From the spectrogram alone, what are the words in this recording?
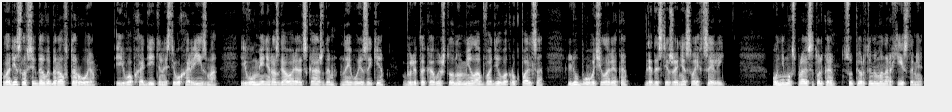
Владислав всегда выбирал второе, и его обходительность, его харизма, его умение разговаривать с каждым на его языке были таковы, что он умело обводил вокруг пальца любого человека для достижения своих целей. Он не мог справиться только с упертыми монархистами,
